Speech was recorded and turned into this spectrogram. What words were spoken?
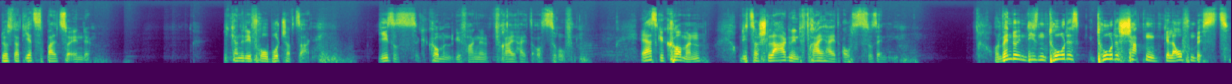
Du hast gesagt, jetzt bald zu Ende. Ich kann dir die frohe Botschaft sagen. Jesus ist gekommen, um Gefangenen Freiheit auszurufen. Er ist gekommen, um die Zerschlagenen in Freiheit auszusenden. Und wenn du in diesen Todes, Todesschatten gelaufen bist,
